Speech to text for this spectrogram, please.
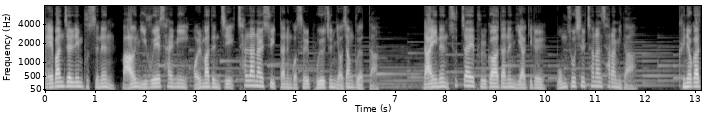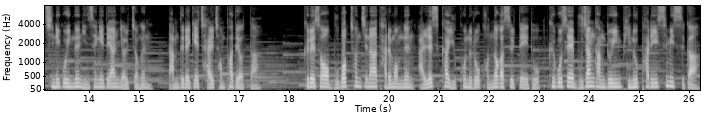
에반젤린 부스는 마흔 이후의 삶이 얼마든지 찬란할 수 있다는 것을 보여준 여장부였다. 나이는 숫자에 불과하다는 이야기를 몸소 실천한 사람이다. 그녀가 지니고 있는 인생에 대한 열정은 남들에게 잘 전파되었다. 그래서 무법천지나 다름없는 알래스카 유콘으로 건너갔을 때에도 그곳의 무장 강도인 비누 파리 스미스가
